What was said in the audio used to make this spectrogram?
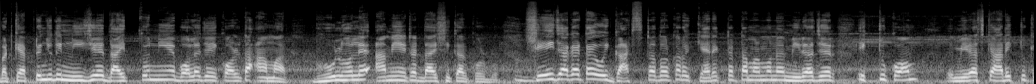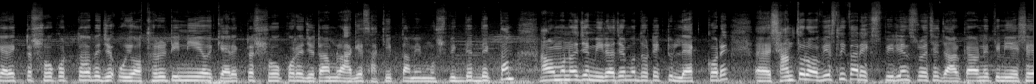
বাট ক্যাপ্টেন যদি নিজে দায়িত্ব নিয়ে বলে যে এই কলটা আমার ভুল হলে আমি এটার দায় স্বীকার করব। সেই জায়গাটায় ওই গার্ডসটা দরকার ওই ক্যারেক্টারটা আমার মনে হয় মিরাজের একটু কম। মিরাজকে আরেকটু ক্যারেক্টার শো করতে হবে যে ওই অথরিটি নিয়ে ওই ক্যারেক্টার শো করে যেটা আমরা আগে সাকিব তামিম মুশফিকদের দেখতাম। আমার মনে হয় যে মিরাজের মধ্যে ওটা একটু ল্যাক করে। শান্তর অবভিয়াসলি তার এক্সপিরিয়েন্স রয়েছে যার কারণে তিনি এসে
